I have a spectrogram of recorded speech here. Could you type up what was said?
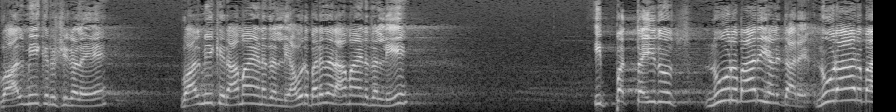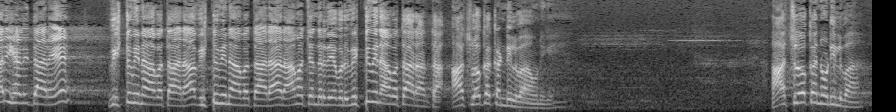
ವಾಲ್ಮೀಕಿ ಋಷಿಗಳೇ, ವಾಲ್ಮೀಕಿ ರಾಮಾಯಣದಲ್ಲಿ, ಅವರು ಬರೆದ ರಾಮಾಯಣದಲ್ಲಿ ಇಪ್ಪತ್ತೈದು ನೂರು ಬಾರಿ ಹೇಳಿದ್ದಾರೆ, ನೂರಾರು ಬಾರಿ ಹೇಳಿದ್ದಾರೆ, ವಿಷ್ಣುವಿನ ಅವತಾರ ವಿಷ್ಣುವಿನ ಅವತಾರ, ರಾಮಚಂದ್ರ ದೇವರು ವಿಷ್ಣುವಿನ ಅವತಾರ ಅಂತ. ಆ ಶ್ಲೋಕ ಕಂಡಿಲ್ವಾ ಅವನಿಗೆ? ಆ ಶ್ಲೋಕ ನೋಡಿಲ್ವಾ?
